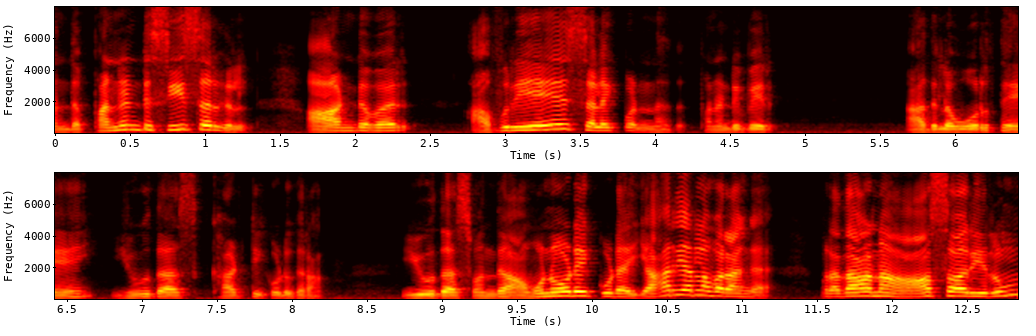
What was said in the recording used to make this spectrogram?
அந்த பன்னெண்டு சீசர்கள் ஆண்டவர் அவரே செலக்ட் பண்ணது பன்னெண்டு பேர். அதில் ஒருத்தன் யூதாஸ் காட்டி கொடுக்குறான். யூதாஸ் வந்து அவனோட கூட யார் யாரெல்லாம் வராங்க? பிரதான ஆசாரியரும்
